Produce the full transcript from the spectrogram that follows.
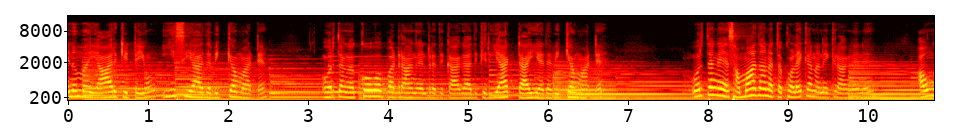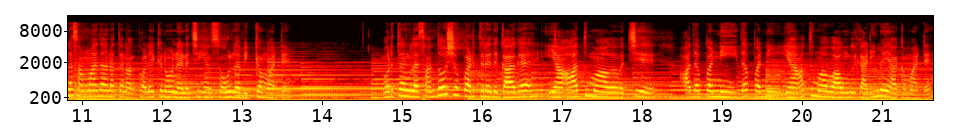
எனுமை யாருக்கிட்டேயும் ஈஸியாக அதை விற்க மாட்டேன். ஒருத்தங்க கோவப்படுறாங்கன்றதுக்காக அதுக்கு ரியாக்ட் ஆகி அதை விற்க மாட்டேன். ஒருத்தங்க என் சமாதானத்தை குலைக்க நினைக்கிறாங்கன்னு அவங்க சமாதானத்தை நான் குலைக்கணும்னு நினச்சி என் சோலை விற்க மாட்டேன். ஒருத்தங்களை சந்தோஷப்படுத்துறதுக்காக என் ஆத்மாவை வச்சு அதை பண்ணி இதை பண்ணி என் ஆத்துமாவை அவங்களுக்கு அடிமையாக்க மாட்டேன்.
